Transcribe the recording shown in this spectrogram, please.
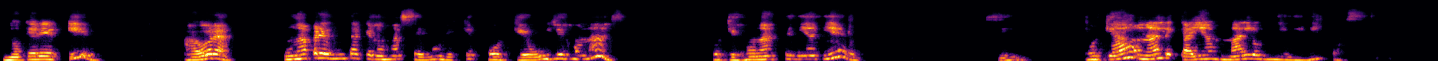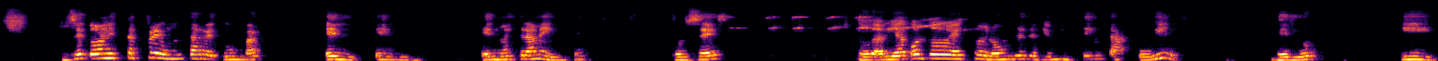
no querer ir. Ahora, una pregunta que nos hacemos es que ¿por qué huye Jonás? Porque Jonás tenía miedo. ¿Sí? Porque a Jonás le caían mal los ninivitas. Entonces, todas estas preguntas retumban en, en, en nuestra mente. Entonces, Todavía con todo esto, el hombre de Dios intenta huir de Dios y,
